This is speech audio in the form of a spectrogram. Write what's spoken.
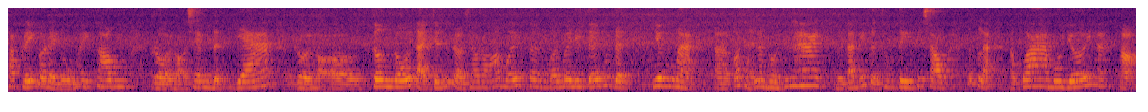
pháp lý có đầy đủ hay không rồi họ xem định giá rồi họ ờ, cân đối tài chính rồi sau đó mới mới mới đi tới quyết định. Nhưng mà à, có thể là người thứ hai người ta biết được thông tin phía sau tức là à, qua môi giới ha họ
